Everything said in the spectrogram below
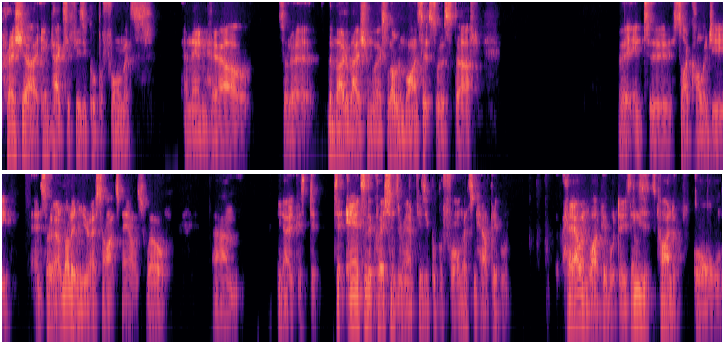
pressure impacts your physical performance, and then how sort of the motivation works. A lot of the mindset sort of stuff into psychology and sort of a lot of neuroscience now as well. Um, you know, because to, to answer the questions around physical performance and how people, how and why people do things, it's kind of all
